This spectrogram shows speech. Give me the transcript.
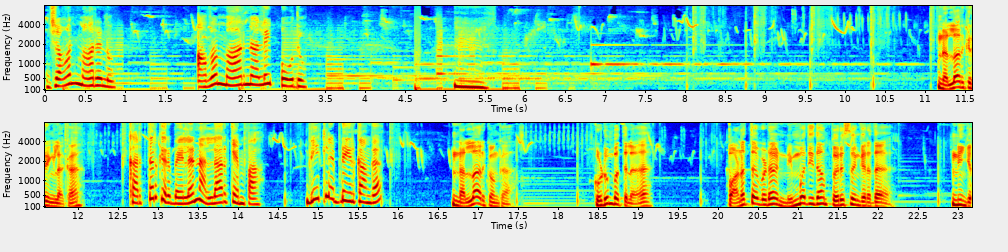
ஜான் மாறணும். அவன் மாறினாலே போதும். நல்லா இருக்கிறீங்களாக்கா? கர்த்தர் கிருபையில நல்லா இருக்கேன்பா வீட்ல எப்படி இருக்காங்க? நல்லா இருக்கோங்க்கா குடும்பத்துல பணத்தை விட நிம்மதி தான் பெருசுங்கிறத நீங்க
